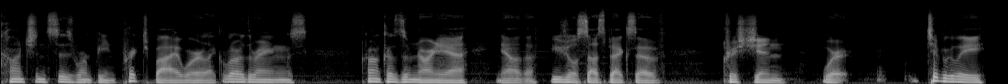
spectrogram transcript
consciences weren't being pricked by were like Lord of the Rings, Chronicles of Narnia. You know the usual suspects of Christian, where typically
